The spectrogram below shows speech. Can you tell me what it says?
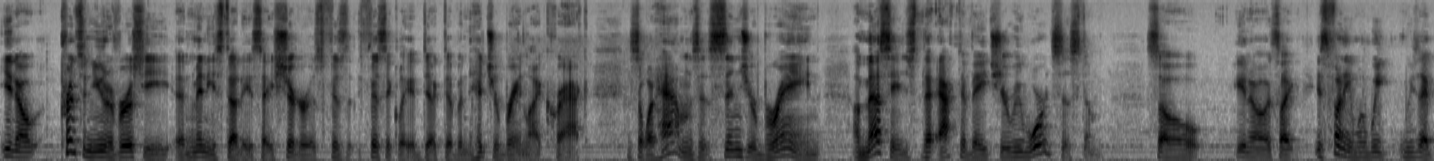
you know, Princeton University and many studies say sugar is phys- physically addictive and hits your brain like crack. And so what happens is it sends your brain a message that activates your reward system. So you know, it's like it's funny when we we say,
